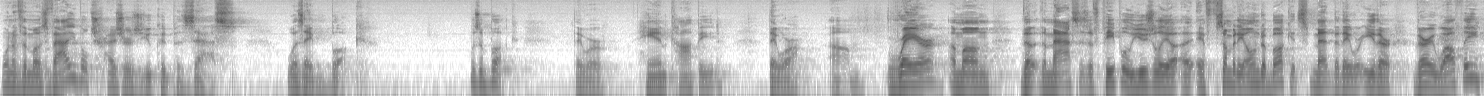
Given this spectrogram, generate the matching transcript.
one of the most valuable treasures you could possess was a book. Was a book. They were hand copied. They were um, rare among the, the masses of people. Usually, uh, uh, if somebody owned a book, it's meant that they were either very wealthy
